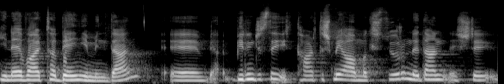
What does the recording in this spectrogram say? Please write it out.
yine Walter Benjamin'den e, birincisi tartışmayı almak istiyorum. Neden işte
